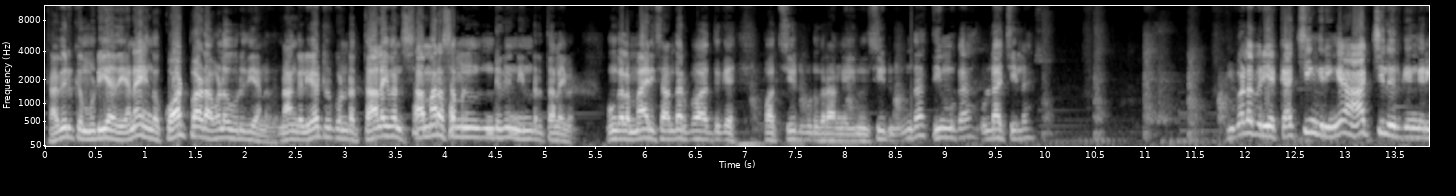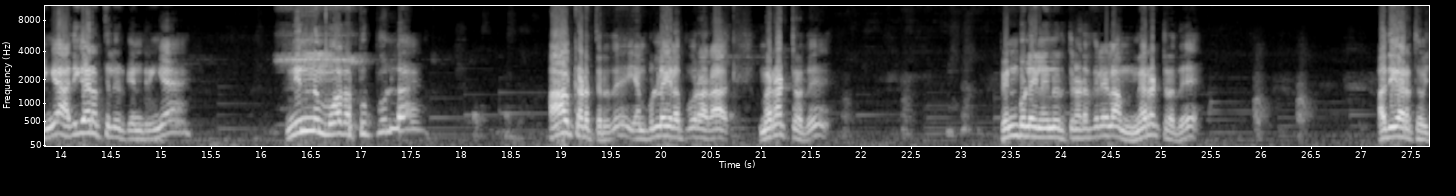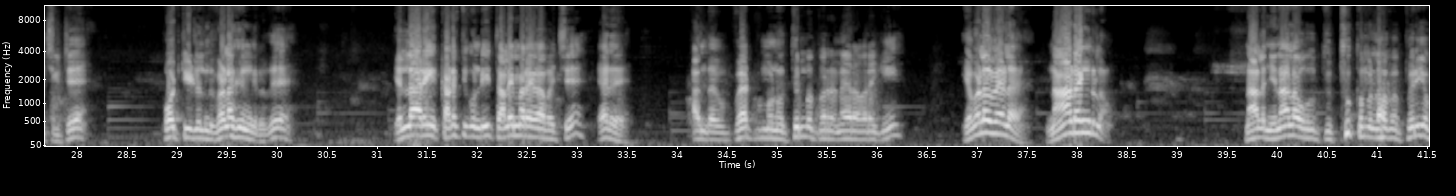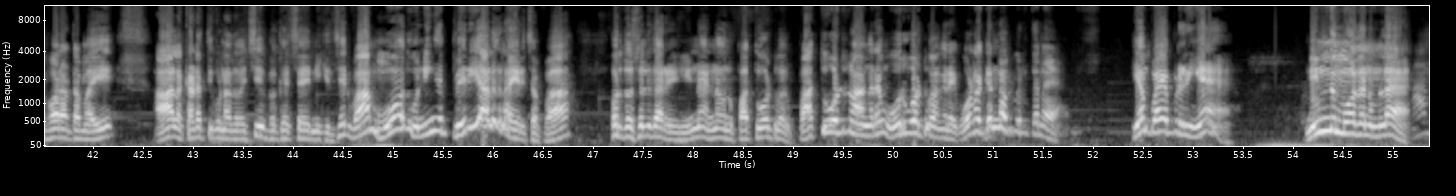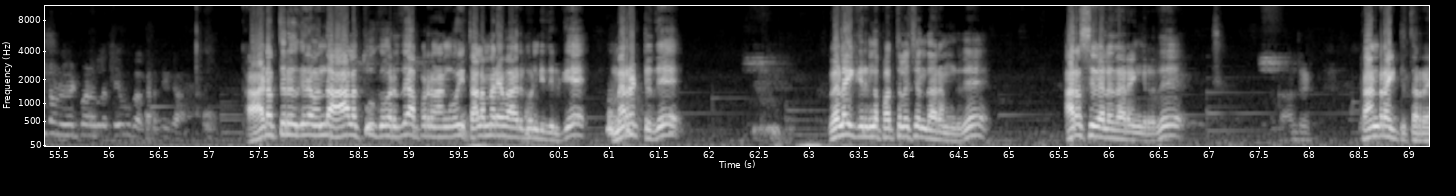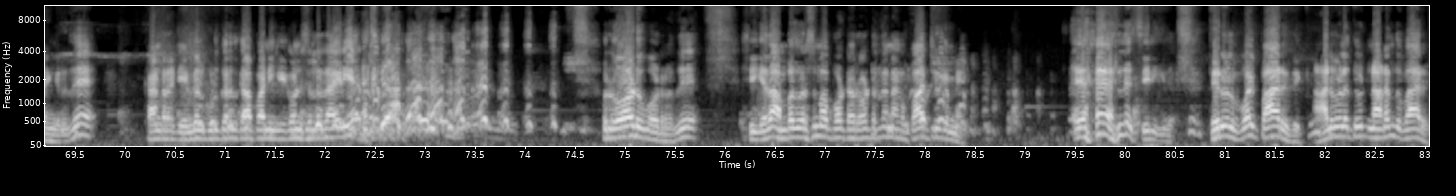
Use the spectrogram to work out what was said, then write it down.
தவிர்க்க முடியாது. ஏன்னா எங்கள் கோட்பாடு அவ்வளோ உறுதியானது. நாங்கள் ஏற்றுக்கொண்ட தலைவன் சமரசம் நின்ற தலைவன். உங்களை மாதிரி சந்தர்ப்பத்துக்கு பத்து சீட்டு கொடுக்குறாங்க இருபது சீட்டு இருந்தால் திமுக உள்ளாட்சியில். இவ்வளோ பெரிய கட்சிங்கிறீங்க ஆட்சியில் இருக்குங்கிறீங்க அதிகாரத்தில் இருக்குன்றீங்க. நின்று மோத துப்பு இல்லை. ஆள் கடத்துறது என் பிள்ளைகளை பூரா ரா- மிரட்டுறது. பெண் பிள்ளைகளை நிறுத்தின இடத்துல எல்லாம் மிரட்டுறது. அதிகாரத்தை வச்சுக்கிட்டு போட்டியிலிருந்து விலகுங்கிறது எல்லாரையும் கடத்தி கொண்டு தலைமறைவாக வச்சு யாரு? அந்த வேட்புமனு திரும்ப பெற நேரம் வரைக்கும் எவ்வளோ வேலை? நாடங்களும் நாலஞ்சு நாளாக ஒரு தூக்கம் இல்லாமல் பெரிய போராட்டமாகி ஆளை கடத்தி கொண்டாந்து வச்சு இப்போ சரி நிற்கிது சரி வா மோது நீங்கள் பெரிய ஆளுகள் ஆயிடுச்சப்பா ஒருத்தர் சொல்லுக்காரு என்ன என்ன ஒன்று பத்து ஓட்டு வாங்க பத்து ஓட்டுன்னு வாங்குறேன் ஒரு ஓட்டு வாங்குறேன். உனக்கு என்ன பிரச்சனை? ஏன் பயப்படுறீங்க? நின்னு மோதணும்ல. கடத்துறதுக்கு வந்து ஆளை தூக்க வருது அப்புறம் நாங்கள் போய் தலைமறைவா இருக்க வேண்டியது இருக்கு. மிரட்டுது. விலைக்கு இருங்க பத்து லட்சம் தரங்குது அரசு வேலை தரேங்கிறது. கான்ட்ராக்ட் தர்றேங்கிறது கான்ட்ராக்ட் எங்களுக்கு கொடுக்கறது காப்பா நீங்க கொண்டு சொல்றதாங்க ரோடு போடுறது தான் ஐம்பது வருஷமா போட்ட ரோட்டை தான் நாங்க பார்த்துருக்கோமே. என்ன சிரிக்குது. தெருவில் போய் பாரு இது. அலுவலகத்தை விட்டு நடந்து பாரு.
